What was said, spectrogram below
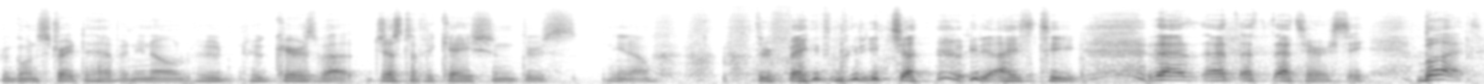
you're going straight to heaven. You know, who who cares about justification through you know through faith? We need, ju- we need iced tea. That, that, that that's heresy. But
